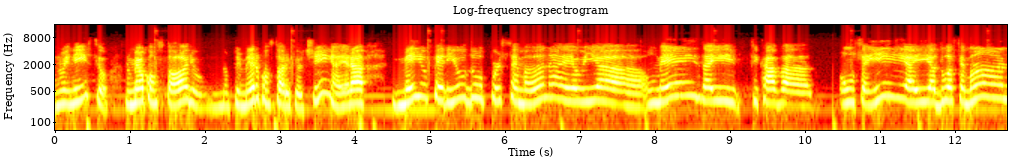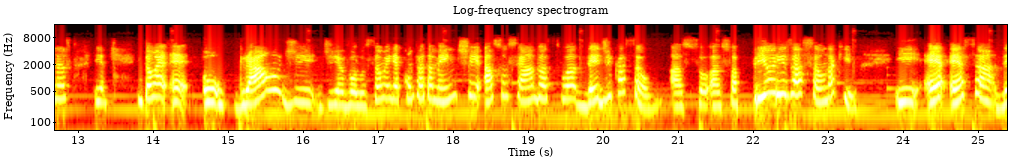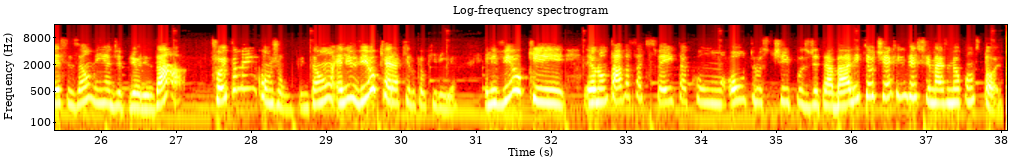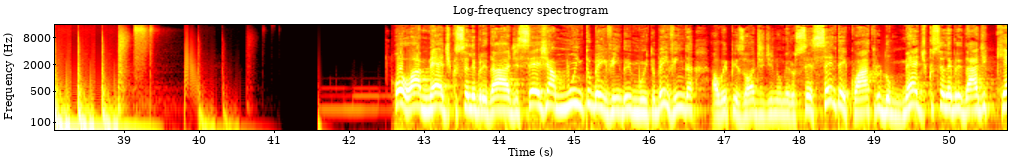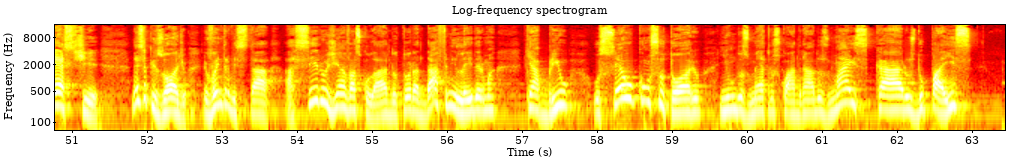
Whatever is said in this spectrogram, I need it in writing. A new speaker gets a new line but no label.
no início, no meu consultório, no primeiro consultório que eu tinha, era meio período por semana, eu ia um mês, aí ficava um sem ir, aí ia duas semanas. Então, é, é, o grau de, de evolução ele é completamente associado à sua dedicação, à, su, à sua priorização daquilo. E é, essa decisão minha de priorizar foi também em conjunto. Então, ele viu que era aquilo que eu queria. Ele viu que eu não estava satisfeita com outros tipos de trabalho e que eu tinha que investir mais no meu consultório.
Olá, médico celebridade, seja muito bem-vindo e muito bem-vinda ao episódio de número 64 do Médico Celebridade Cast. Nesse episódio, eu vou entrevistar a cirurgiã vascular, doutora Daphne Leiderman, que abriu o seu consultório em um dos metros quadrados mais caros do país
